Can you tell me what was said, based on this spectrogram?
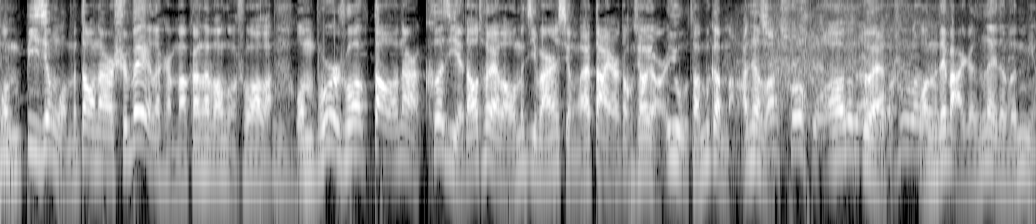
我们毕竟我们到那儿是为了什么？刚才王总说了，我们不是说到了那儿科技也倒退了，我们几万人醒来大眼瞪小眼儿，哎呦，咱们干嘛去了？对我们得把人类的文明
